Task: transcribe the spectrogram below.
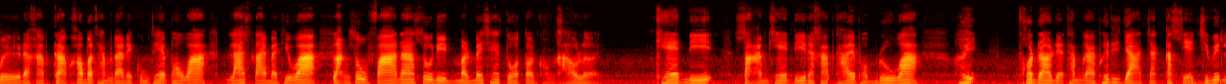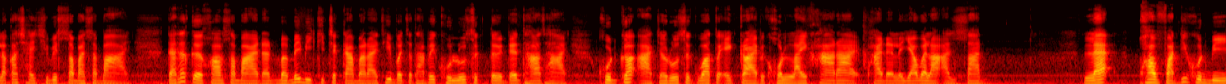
มือนะครับ กลับเข้ามาทำงานในกรุงเทพเพราะว่าไลฟ์สไตล์แบบที่ว่าหลังสู้ฟ้าหน้าสู้ดินมันไม่ใช่ตัวตนของเขาเลย เคสนี้ 3 เคสนี้นะครับทำให้ผมรู้ว่า เฮ้ยคนเราเนี่ยทำงานเพื่อที่อยากจะเกษียณชีวิตแล้วก็ใช้ชีวิตสบายๆ แต่ถ้าเกิดความสบายนั้นมันไม่มีกิจกรรมอะไรที่มันจะทำให้คุณรู้สึกตื่นเต้นท้าทาย คุณก็อาจจะรู้สึกว่าตัวเองกลายเป็นคนไร้ค่าได้ ภายในระยะเวลาอันสั้น และความฝันที่คุณมี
